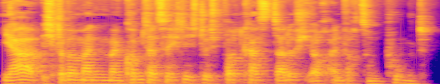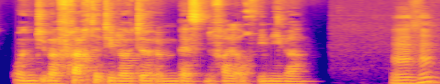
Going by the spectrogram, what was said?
Ja, ich glaube, man, man kommt tatsächlich durch Podcasts dadurch auch einfach zum Punkt und überfrachtet die Leute im besten Fall auch weniger. Mhm.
